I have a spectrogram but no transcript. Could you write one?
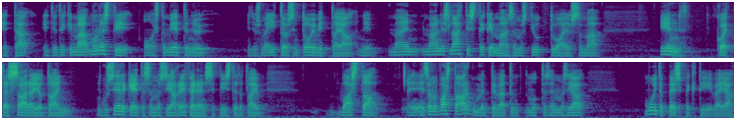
Että, että jotenkin mä monesti olen sitä miettinyt, että jos mä itse olisin toimittaja, niin mä en, mä en edes lähtisi tekemään semmoista juttua, jossa mä en koettaisi saada jotain niin kuin selkeitä semmoisia referenssipisteitä tai vasta, en, en sano vasta argumentteja, mutta semmoisia muita perspektiivejä.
